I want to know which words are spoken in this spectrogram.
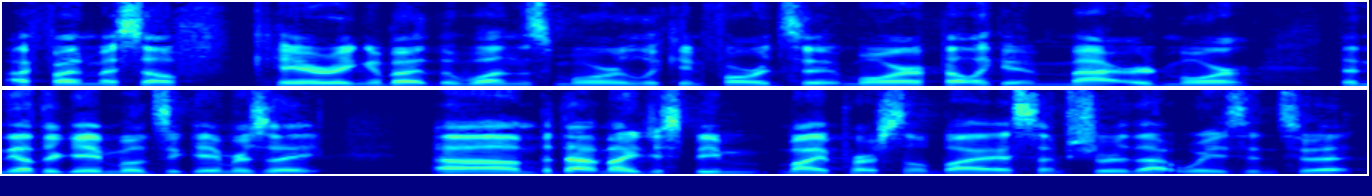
I found myself caring about the ones more, looking forward to it more. I felt like it mattered more than the other game modes at Gamers 8. Um, but that might just be my personal bias. I'm sure that weighs into it.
